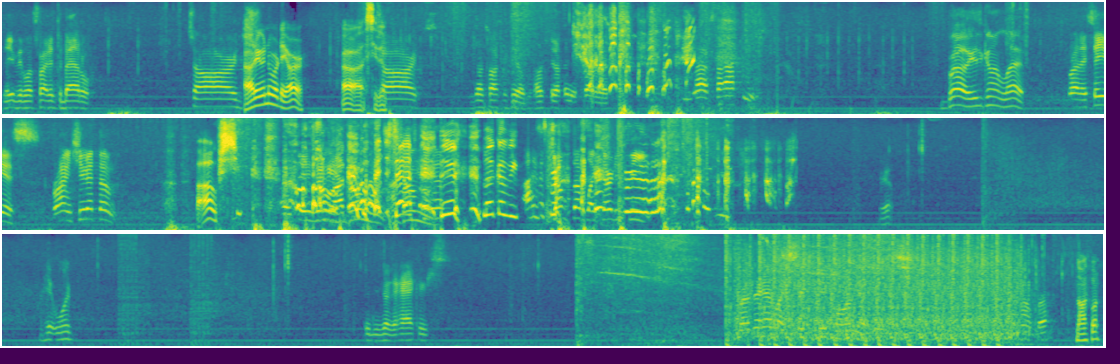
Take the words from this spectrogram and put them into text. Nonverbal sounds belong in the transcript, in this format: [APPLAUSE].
David, let's ride into battle. Charge. I don't even know where they are. Oh, I see them. Charge. Go soccer field. Oh shit, I think it's Saturday. Nah, stop you. Bro, he's going left. Bro, they see us. Bryan, shoot at them. Oh shit! Oh, shit, he's Oh, I don't know. What just I don't know. Dude, look at me. I just jumped up like 30 feet. Bruh. I hit one. Dude, these other hackers. Bro, they had like six people on that bitch. Oh, bro. Knocked one.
